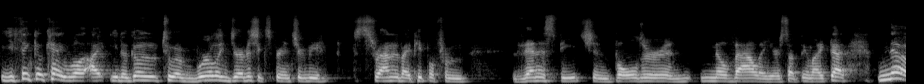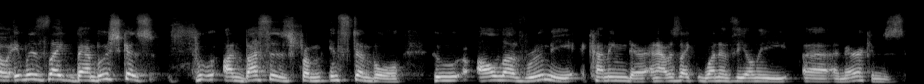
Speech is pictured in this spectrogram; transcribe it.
you think okay well I you know go to a whirling dervish experience you're going to be surrounded by people from Venice Beach and Boulder and Mill Valley or something like that. No, it was like bambushkas on buses from Istanbul who all love Rumi coming there, and I was like one of the only uh, Americans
